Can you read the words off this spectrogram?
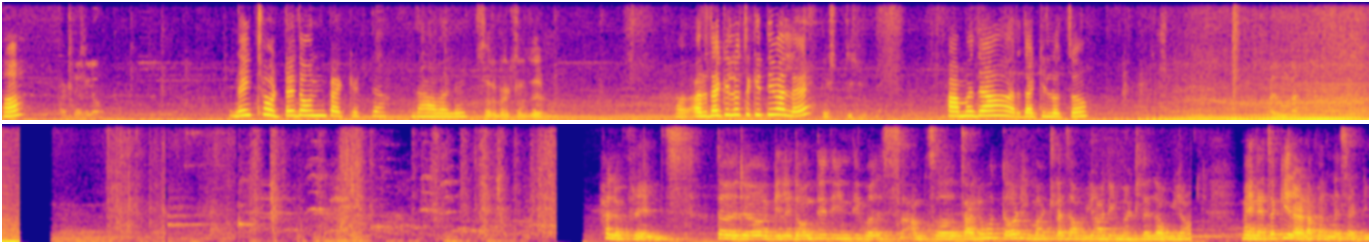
हा? नाही छोटे दोन पॅकेट द्या दहावाले. आहे मग. अर्धा किलोचं किती वालं आहे? पस्तीस रुपये. हा मग द्या अर्धा किलोचं. हॅलो फ्रेंड्स तर गेले दोन ते तीन दिवस आमचं चालू होतं. डीमार्टला जाऊया डीमार्टला जाऊया. महिन्याचा किराणा भरण्यासाठी.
